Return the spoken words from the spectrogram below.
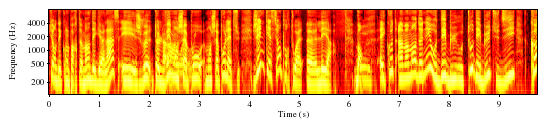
qui ont des comportements dégueulasses. Et je veux te lever ah, mon, chapeau, mon chapeau là-dessus. J'ai une question pour toi, euh, Léa. Bon, écoute, à un moment donné, au début, au tout début, tu dis, comme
